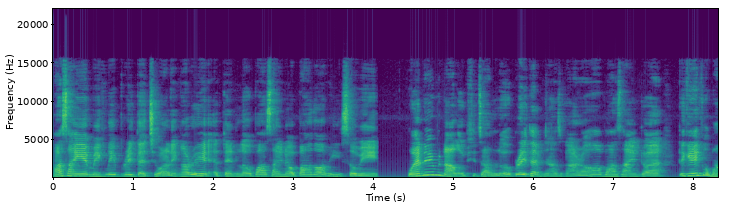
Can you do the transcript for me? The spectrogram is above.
ဘာဆိုင်ရဲ့ main clip ပရိသတ်ချောလည်းငါတို့ရဲ့အသင်လုံးဘာဆိုင်တော့ပါသွားပြီဆိုပြီးဝမ်းနေမနာလို့ဖြစ်ကြသလိုပရိသတ်များစကားတော့ဘာဆိုင်အတွက်တကယ်ကိုမှ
